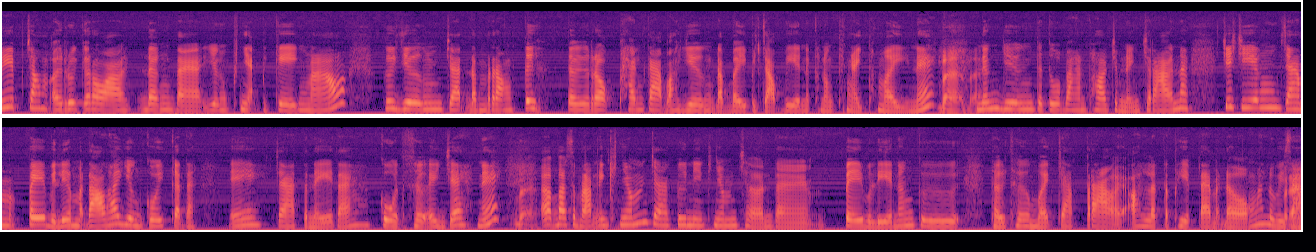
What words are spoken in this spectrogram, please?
រៀបចំឲ្យរួចរាល់ដឹងតែយើងភ្ញាក់ពីគេងមកគឺយើងចាត់តម្រង់ទិស ទៅរកផែនការរបស់យើងដើម្បីបញ្ចប់វានៅក្នុងថ្ងៃថ្មីណានឹងយើងទទួលបានផលចំណេញច្រើនណាជាជាងចាំពេលវេលាមកដល់ហើយយើងអង្គុយគិតថាអេចាតនេតាគួរទៅធ្វើអីចេះណាបើសម្រាប់នាងខ្ញុំចាគឺនាងខ្ញុំច្រើនតែពេលវេលាហ្នឹងគឺត្រូវធ្វើមិនចាប់ប្រើឲ្យអស់លទ្ធភាពតែម្ដងលោកវិសា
